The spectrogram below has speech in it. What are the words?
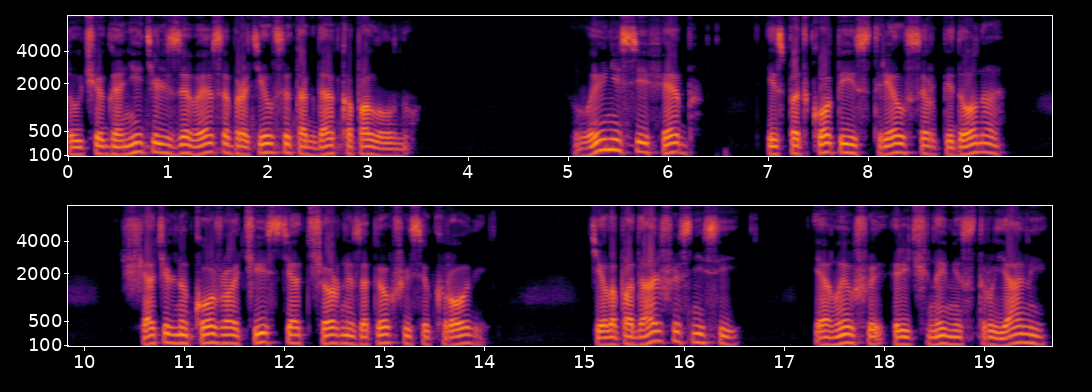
Тучегонитель Зевес обратился тогда к Аполлону. «Вынеси, Феб, из-под копий стрел Сарпедона, тщательно кожу очисти от черной запекшейся крови, тело подальше снеси и, омывши речными струями,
